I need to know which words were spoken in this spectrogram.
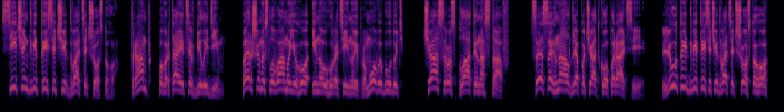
Січень 2026-го. Трамп повертається в Білий дім. Першими словами його інаугураційної промови будуть Час розплати настав. Це сигнал для початку операції. Лютий 2026-го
